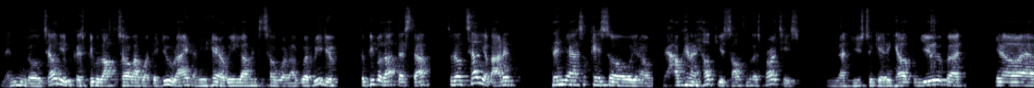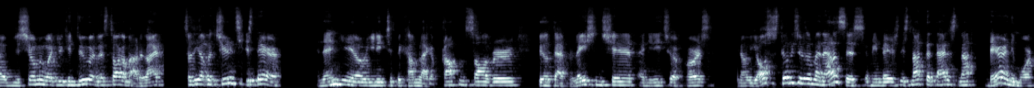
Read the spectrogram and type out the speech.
Then they'll tell you because people love to talk about what they do, right? I mean, here we love to talk about what we do. So people love that stuff. So they'll tell you about it. Then you ask, okay, so, you know, how can I help you solve some of those priorities? I'm not used to getting help from you, but, you know, uh, you show me what you can do and let's talk about it, right? So the opportunity is there. And then, you know, you need to become like a problem solver, build that relationship. And you need to, of course, you know, you also still need to do some analysis. I mean, there's, it's not that that is not there anymore.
